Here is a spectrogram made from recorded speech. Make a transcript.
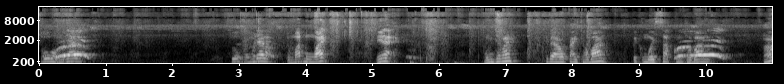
สู้ผมไม่ได้หรอกสู้ผมไม่ได้หรอกจุ่มมัดมึงไว้นี่แหละมึงใช่ไหม ที่ไปเอาไก่ชาวบ้าน ไปขโมยสัตว์ของชาวบ้านน่ะฮะ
